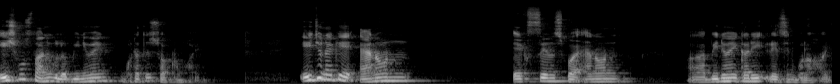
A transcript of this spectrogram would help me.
এই সমস্ত আয়নগুলো বিনিময় ঘটাতে সক্ষম হয়। এই জন্য একে অ্যানন এক্সচেঞ্জ বা অ্যানন বিনিময়কারী রেজিন বলা হয়।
